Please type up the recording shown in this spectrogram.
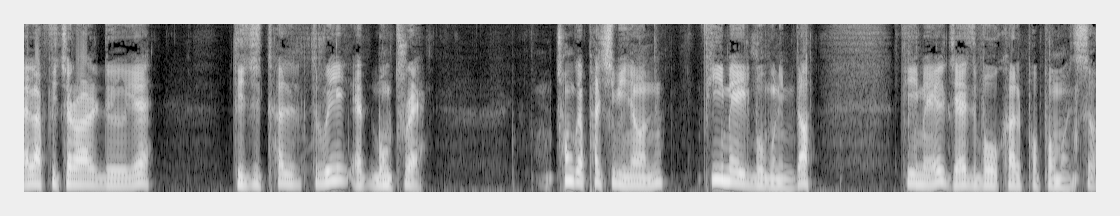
엘라 피츠제랄드의 Digital 3 at Montreux 1982년 female 부분입니다. Female Jazz Vocal Performance.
